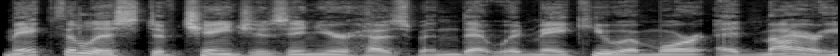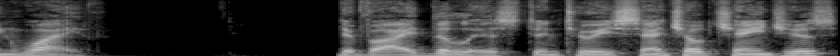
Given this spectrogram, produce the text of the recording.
make the list of changes in your husband that would make you a more admiring wife. Divide the list into essential changes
